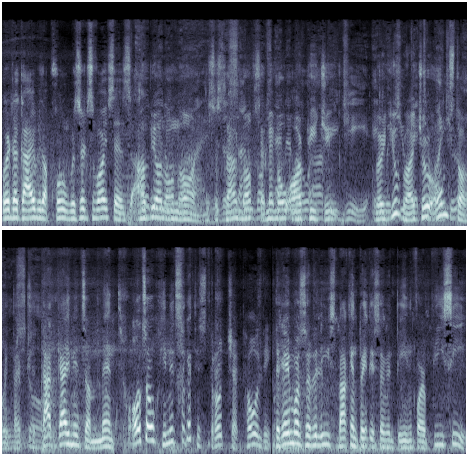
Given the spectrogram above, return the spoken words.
Where the guy with a cool wizard's voice says, Albion Online is a sandbox MMORPG where you write your own story type shit. That guy needs a mint. Also, he needs to get his throat checked. Holy. The game was released back in 2017 for PC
